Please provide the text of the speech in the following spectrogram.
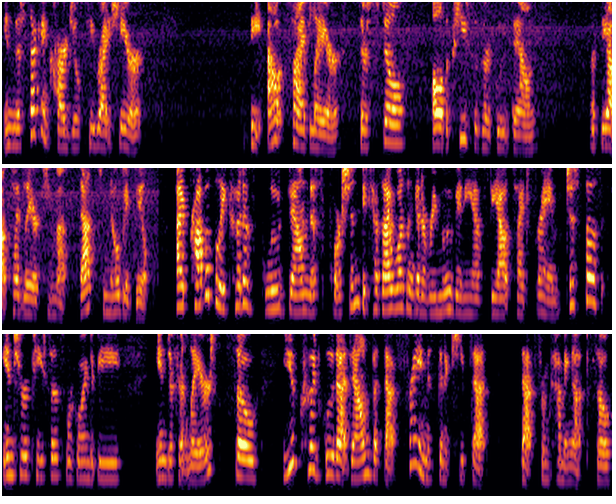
In the second card you'll see right here, the outside layer, there's still, all the pieces are glued down, but the outside layer came up. That's no big deal. I probably could have glued down this portion because I wasn't going to remove any of the outside frame. Just those inter pieces were going to be in different layers. So you could glue that down, but that frame is going to keep that, that from coming up. So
